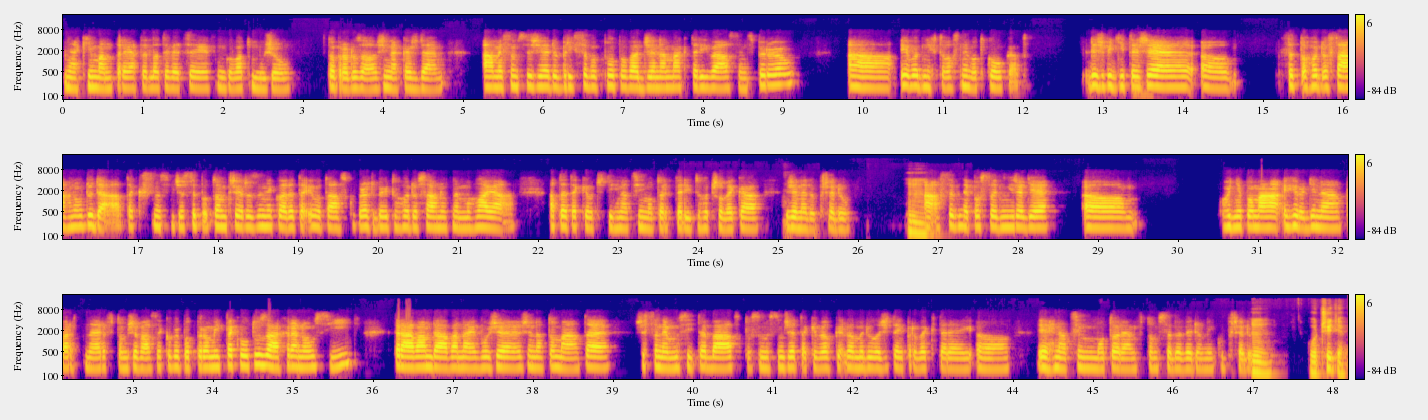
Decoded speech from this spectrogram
nějaký mantry a tyhle ty věci fungovat můžou. To opravdu záleží na každém. A myslím si, že je dobrý se obklopovat ženama, který vás inspirují, a i od nich to vlastně odkoukat. Když vidíte, mhm. že uh, se toho dosáhnout dá, tak si myslím, že si potom přirozeně kladete i otázku, proč bych toho dosáhnout nemohla já. A to je taky určitý hnací motor, který toho člověka žene dopředu. Hmm. A asi v neposlední řadě um, hodně pomáhá i rodina, partner v tom, že vás jakoby podporou mít takovou tu záchranou síť, která vám dává najevo, že, že na to máte, že se nemusíte bát. To si myslím, že je taky velký, velmi důležitý prvek, který uh, je hnacím motorem v tom sebevědomí ku předu. Hmm, určitě.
